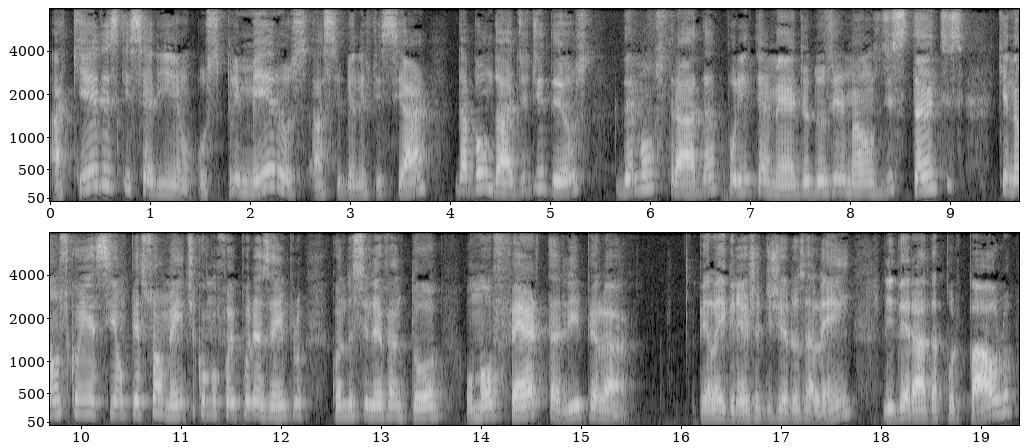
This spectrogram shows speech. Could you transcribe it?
aqueles que seriam os primeiros a se beneficiar da bondade de Deus demonstrada por intermédio dos irmãos distantes que não os conheciam pessoalmente, como foi, por exemplo, quando se levantou uma oferta ali pela, pela igreja de Jerusalém, liderada por Paulo,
